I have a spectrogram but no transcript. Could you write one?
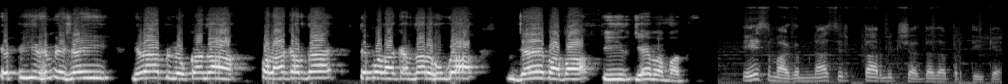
ਇਹ ਪੀਰ ਹਮੇਸ਼ਾ ਹੀ ਜਿਹੜਾ ਲੋਕਾਂ ਦਾ ਭਲਾ ਕਰਦਾ ਹੈ ਤੇ ਭਲਾ ਕਰਦਾ ਰਹੂਗਾ। ਜੈ ਬਾਬਾ ਪੀਰ, ਜੈ ਬਾਬਾ ਇਹ ਸਮਾਗਮ ਨਾ ਸਿਰਫ ਧਾਰਮਿਕ ਸ਼ਰਧਾ ਦਾ ਪ੍ਰਤੀਕ ਹੈ,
